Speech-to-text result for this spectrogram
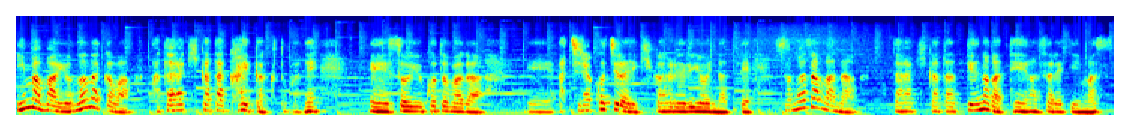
今まあ世の中は働き方改革とかね、えーそういう言葉が、えーあちらこちらで聞かれるようになって、様々な働き方っていうのが提案されています。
